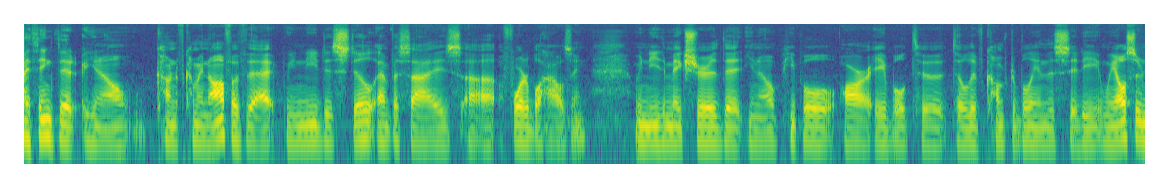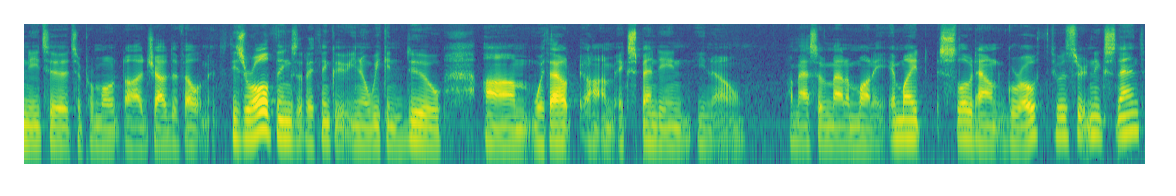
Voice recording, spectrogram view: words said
I think that you know, kind of coming off of that, we need to still emphasize uh, affordable housing. We need to make sure that you know people are able to, to live comfortably in the city, and we also need to, to promote uh, job development. These are all things that I think you know we can do um, without um, expending you know a massive amount of money. It might slow down growth to a certain extent,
